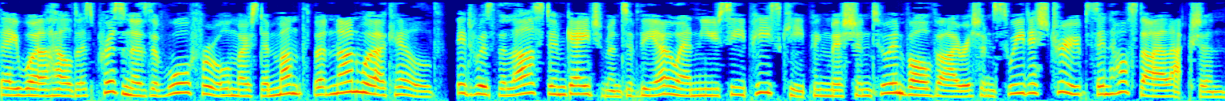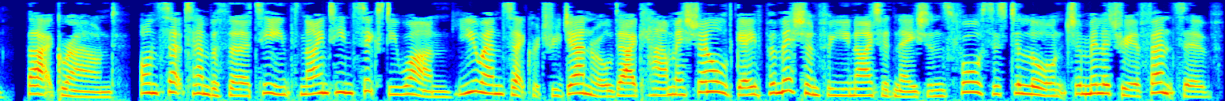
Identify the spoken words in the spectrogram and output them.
They were held as prisoners of war for almost a month but none were killed. It was the last engagement of the ONUC peacekeeping mission to involve Irish and Swedish troops in hostile action. Background on September 13, 1961, UN Secretary-General Dag Hammarskjöld gave permission for United Nations forces to launch a military offensive,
